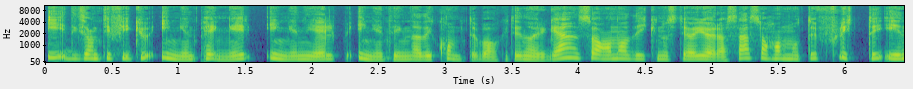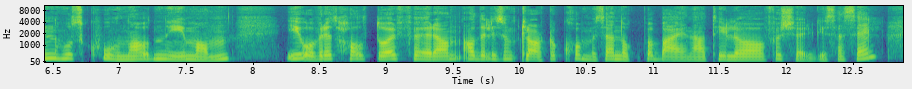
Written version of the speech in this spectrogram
De fikk jo ingen penger, ingen hjelp, ingenting da de kom tilbake til Norge. Så han hadde ikke noe sted å gjøre seg, så han måtte flytte inn hos kona og den nye mannen i over et halvt år før han hadde liksom klart å komme seg nok på beina til å forsørge seg selv.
